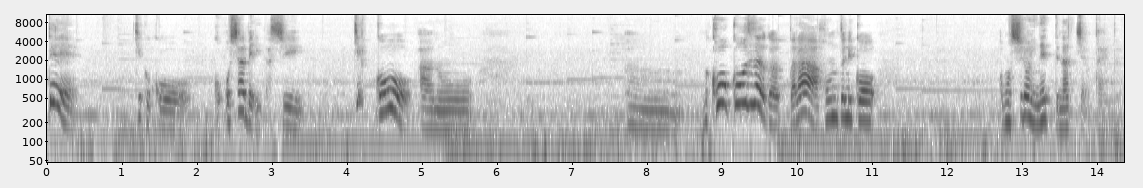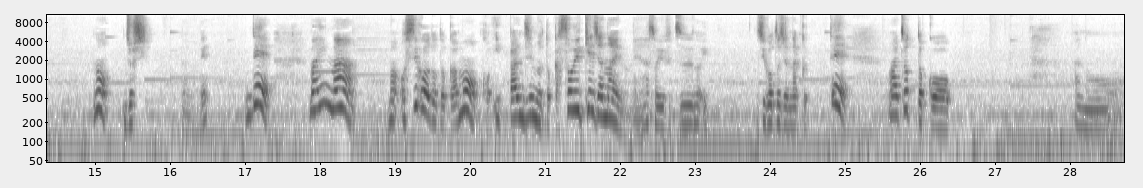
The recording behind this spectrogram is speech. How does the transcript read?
て結構こうこうおしゃべりだし結構あのうん高校時代とかだったら本当にこう面白いねってなっちゃうタイプの女子なのね。で、まあ、今、まあ、お仕事とかもこう一般事務とかそういう系じゃないのね。そういう普通の仕事じゃなくってまあちょっとこうあの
